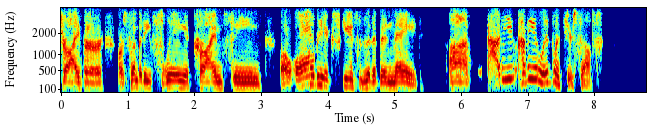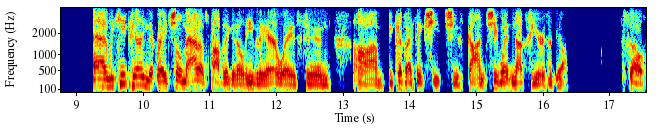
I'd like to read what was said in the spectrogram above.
driver or somebody fleeing a crime scene, or all the excuses that have been made, uh, how do you how do you live with yourself? And we keep hearing that Rachel Maddow's probably going to leave the airways soon um, because I think she she's gone. She went nuts years ago. So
